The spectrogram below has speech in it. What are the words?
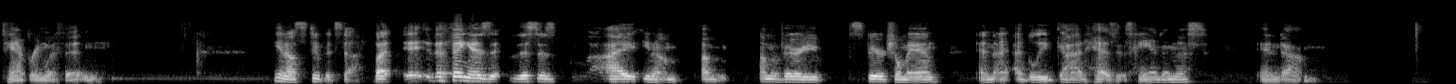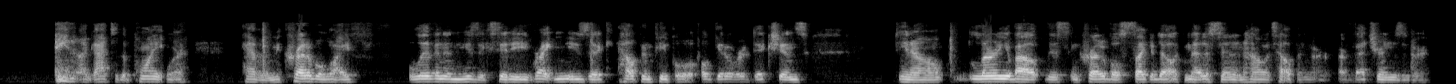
tampering with it, and you know, stupid stuff. But it, the thing is, this is I, you know, I'm I'm I'm a very spiritual man, and I, I believe God has His hand in this and um, you know, I got to the point where having an incredible life, living in Music City, writing music, helping people get over addictions, you know, learning about this incredible psychedelic medicine and how it's helping our, our veterans and our,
